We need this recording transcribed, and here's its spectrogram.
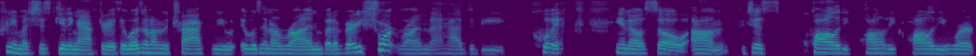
pretty much just getting after. It. If it wasn't on the track, we it was in a run, but a very short run that had to be quick. You know, so um, just quality, quality, quality work.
